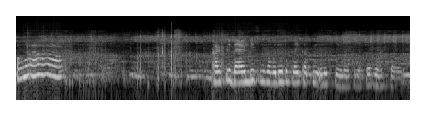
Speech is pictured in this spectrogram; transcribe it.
Allah. Karakteri beğendiyseniz abone olup like atmayı unutmayın arkadaşlar. Robot sağ olun.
